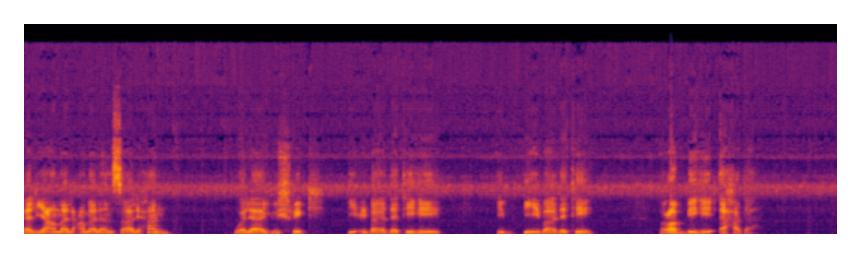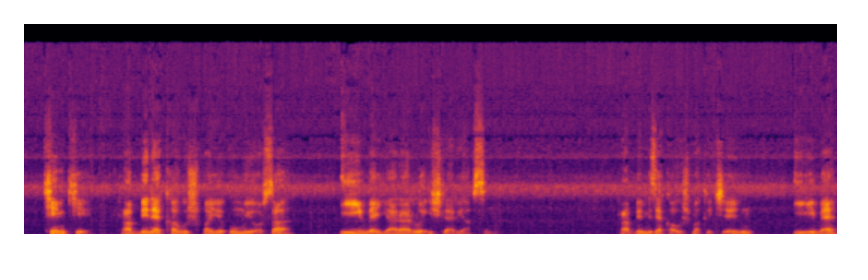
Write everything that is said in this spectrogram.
فَلْيَعْمَلْ عَمَلًا صَالِحًا وَلَا يُشْرِكْ بِعِبَادَتِهِ بِعِبَادَةِ رَبِّهِ اَحَدًا Kim ki Rabbine kavuşmayı umuyorsa iyi ve yararlı işler yapsın. Rabbimize kavuşmak için iyi ve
